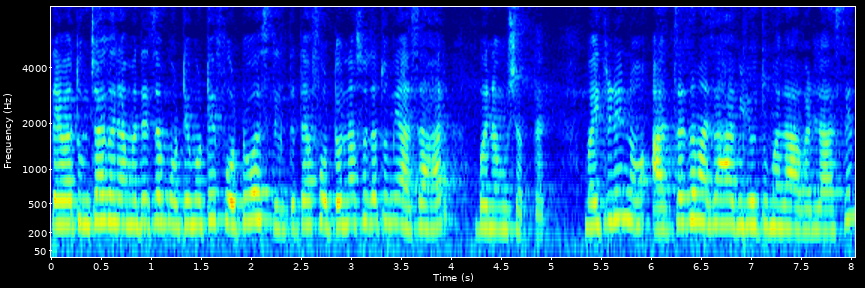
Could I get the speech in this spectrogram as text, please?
तेव्हा तुमच्या घरामध्ये जर मोठे मोठे फोटो असतील तर त्या फोटोंना सुद्धा तुम्ही असा हार बनवू शकतात. मैत्रिणींनो आजचा जर माझा हा व्हिडिओ तुम्हाला आवडला असेल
